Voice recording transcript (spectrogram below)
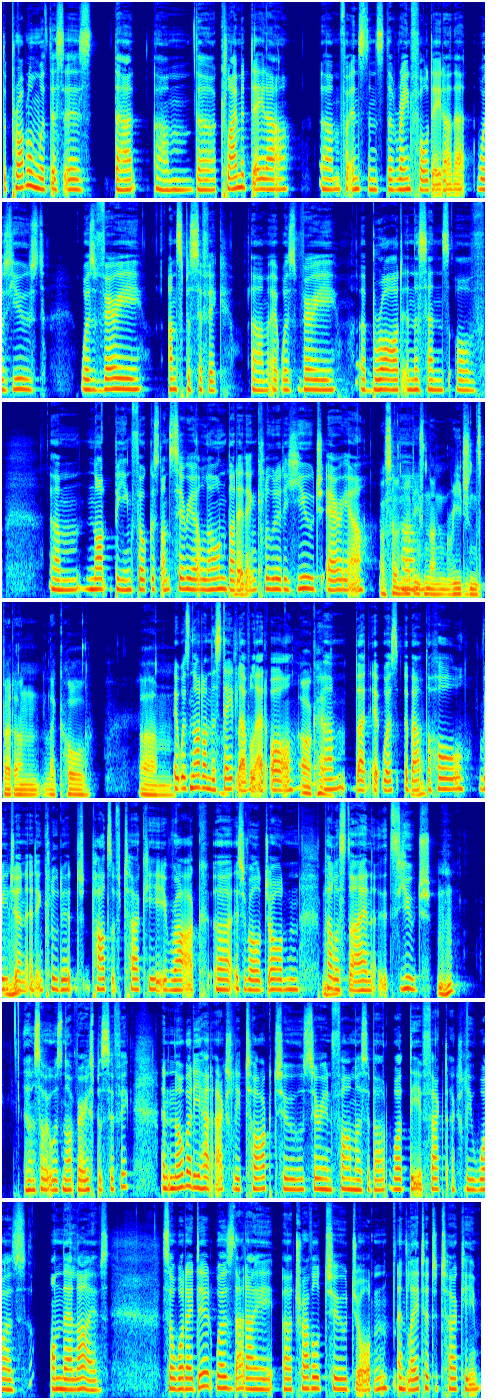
The problem with this is that um, the climate data, um, for instance, the rainfall data that was used was very unspecific. Um, it was very uh, broad in the sense of um, not being focused on Syria alone, but it included a huge area. Also, not Um, even on regions, but on like whole. Um, It was not on the state level at all. okay. Um, but it was about the whole region. It included parts of Turkey, Iraq, uh, Israel, Jordan, Palestine. It's huge. hmm Uh, so it was not very specific. And nobody had actually talked to Syrian farmers about what the effect actually was on their lives. So what I did was that I uh, traveled to Jordan and later to Turkey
